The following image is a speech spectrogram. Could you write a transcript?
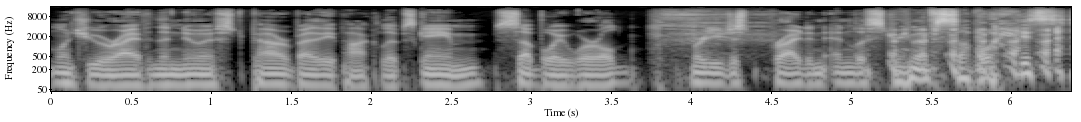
Once you arrive in the newest Powered by the Apocalypse game, Subway World, where you just ride an endless stream of subways.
